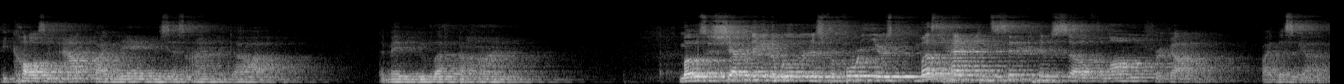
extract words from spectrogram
He calls him out by name. He says, I am the God that maybe you left behind. Moses, shepherding in the wilderness for 40 years, must have considered himself long forgotten by this God.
